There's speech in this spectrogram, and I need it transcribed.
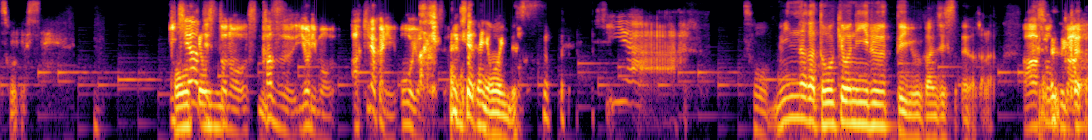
そうです。1アーティストの数よりも明らかに多いわけですよね。明らかに多いんです。いやそう、みんなが東京にいるっていう感じですね、だから。ー、ああ、そっか。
